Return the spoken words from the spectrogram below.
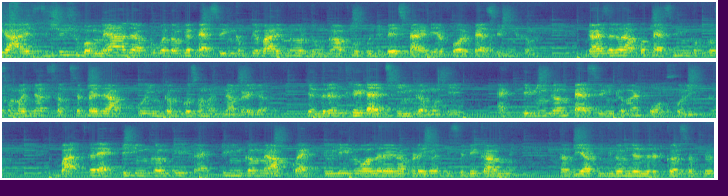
guys this is Shubham मैं आज आपको बताऊँगा पैसिव इनकम के बारे में और दूँगा आपको कुछ best idea for passive income guys अगर आपको पैसिव इनकम को समझना है तो सबसे पहले आपको इनकम को समझना पड़ेगा. जनरल थ्री टाइप्स की इनकम होती है. Active income passive income and portfolio income बात करें एक्टिव इनकम की तो एक्टिव इनकम में आपको एक्टिवली इन्वॉल्व रहना पड़ेगा किसी भी काम में. तभी आप इनकम जनरेट कर सकते हो,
